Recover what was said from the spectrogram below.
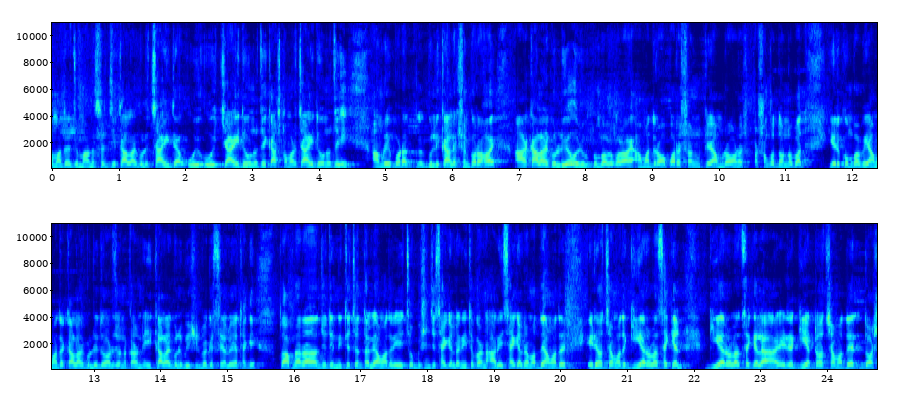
আমাদের যে মানুষের যে কালারগুলি চাহিদা, ওই ওই চাহিদা অনুযায়ী কাস্টমার চাহিদা অনুযায়ী আমরা এই প্রোডাক্টগুলি কালেকশন করা হয়। আর কালারগুলিও ওইরকমভাবে করা হয়। আমাদের অপারেশনকে আমরা অনেক অসংখ্য ধন্যবাদ। এরকমভাবে আমাদের কালারগুলি দেওয়ার জন্য। কারণ এই কালারগুলি বেশিরভাগই সেল হয়ে থাকে। তো আপনারা যদি নিতে চান, তাহলে আমাদের এই চব্বিশ ইঞ্চি সাইকেলটা নিতে পারেন। আর এই সাইকেলটার মধ্যে আমাদের, এটা হচ্ছে আমাদের গিয়ারওয়ালা সাইকেল গিয়ারওয়ালা সাইকেল আর এটা গিয়ারটা হচ্ছে আমাদের দশ,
